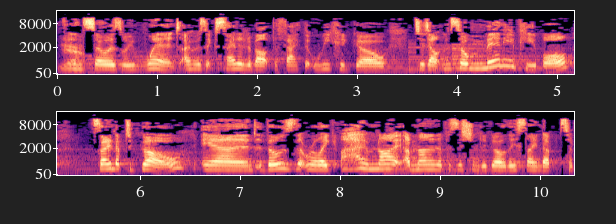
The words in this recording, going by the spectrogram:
Yeah. And so as we went, I was excited about the fact that we could go to Delton. So many people signed up to go, and those that were like, oh, "I'm not, I'm not in a position to go," they signed up to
